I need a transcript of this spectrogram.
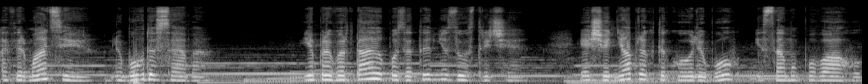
Афірмації любов до себе. Я привертаю позитивні зустрічі. Я щодня практикую любов і самоповагу.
